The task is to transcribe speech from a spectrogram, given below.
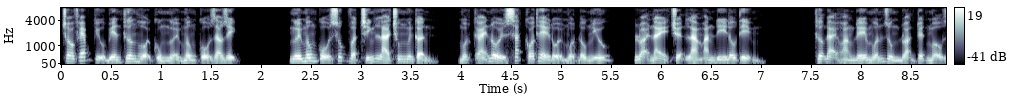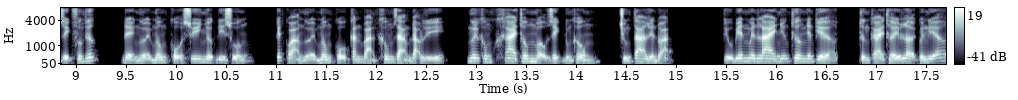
cho phép cựu biên thương hội cùng người mông cổ giao dịch. Người mông cổ xúc vật chính là trung nguyên cần, một cái nồi sắt có thể đổi một đồng yêu loại này chuyện làm ăn đi đâu tìm. Thượng đại hoàng đế muốn dùng đoạn tuyệt mậu dịch phương thức, để người mông cổ suy nhược đi xuống, kết quả người mông cổ căn bản không giảng đạo lý, ngươi không khai thông mậu dịch đúng không, chúng ta liền đoạn. Cựu biên nguyên lai những thương nhân kia, từng cái thấy lợi quên nghĩa,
